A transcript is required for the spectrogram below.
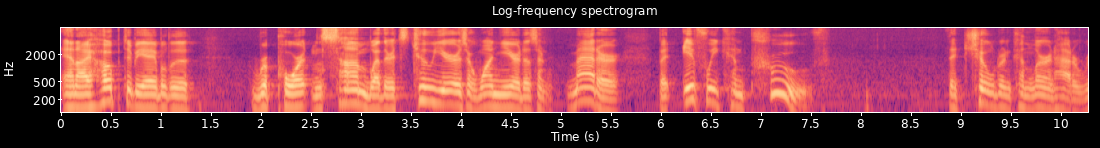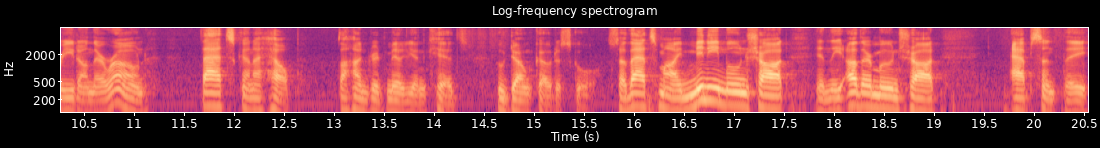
And I hope to be able to report in some, whether it's two years or one year, doesn't matter. But if we can prove that children can learn how to read on their own, that's going to help the 100 million kids who don't go to school. So that's my mini moonshot. In the other moonshot, absent the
